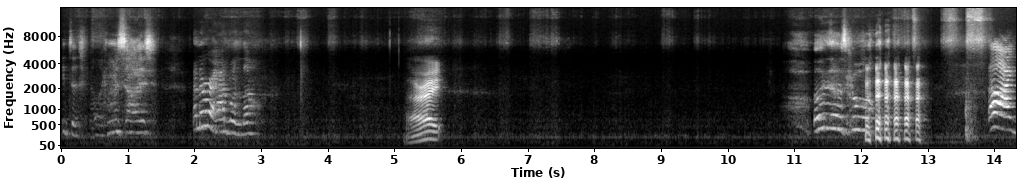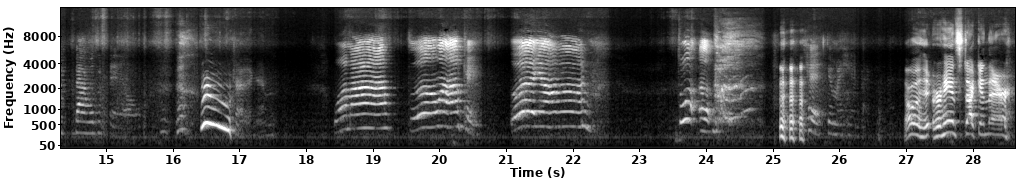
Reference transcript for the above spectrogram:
It does feel like a massage. I never had one though. All right. Oh, that was cool. oh, I, that was a fail. Woo! Try again. One, two, okay. Three, two, uh. Okay, let's get my hand back. oh, her hand's stuck in there.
